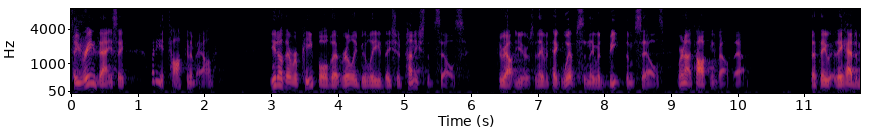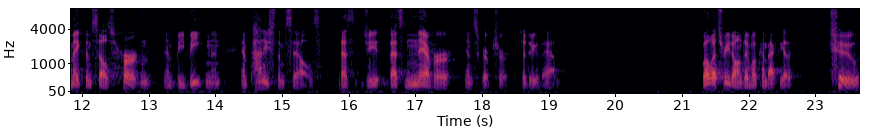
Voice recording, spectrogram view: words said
So you read that and you say, What are you talking about? You know, there were people that really believed they should punish themselves throughout years, and they would take whips and they would beat themselves. We're not talking about that. That they, they had to make themselves hurt and, and be beaten and, and punish themselves. That's, that's never in Scripture to do that. Well, let's read on, then we'll come back together. 2,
